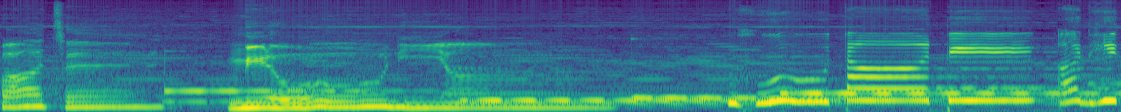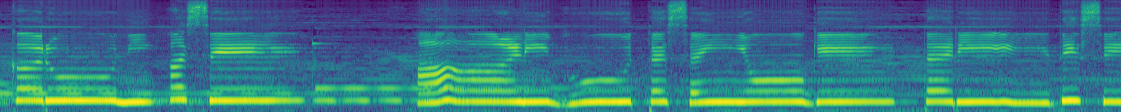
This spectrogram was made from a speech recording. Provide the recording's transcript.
पाच मिळोनिया। भूता ते अधिकरुनी असे आणि भूत संयोगे तरी दिसे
